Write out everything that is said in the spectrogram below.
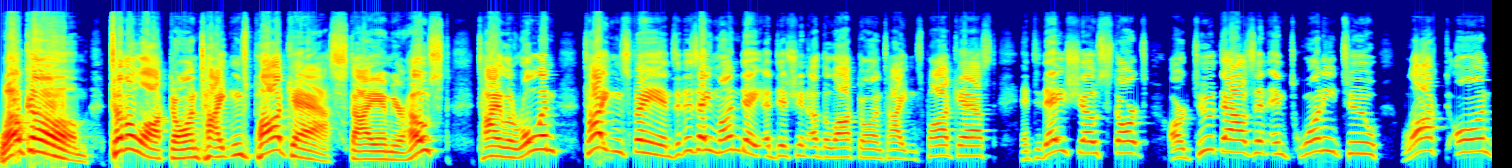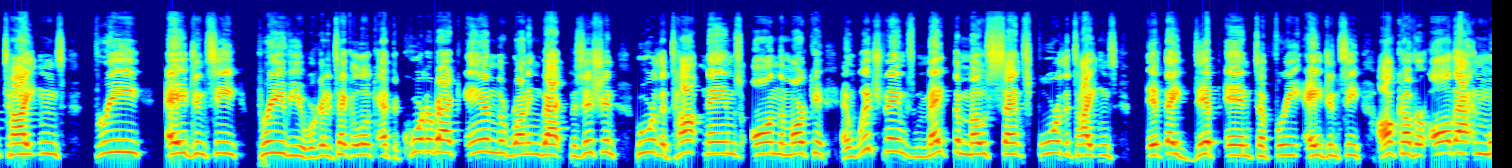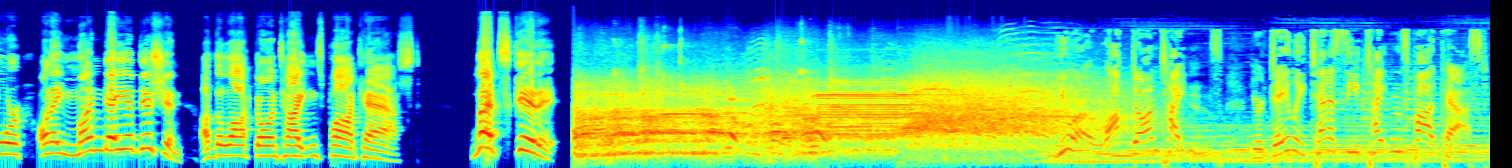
Welcome to the Locked On Titans podcast. I am your host, Tyler Rowland. Titans fans, it is a Monday edition of the Locked On Titans podcast, and today's show starts our 2022 Locked On Titans free agency preview. We're going to take a look at the quarterback and the running back position, who are the top names on the market, and which names make the most sense for the Titans if they dip into free agency. I'll cover all that and more on a Monday edition of the Locked On Titans podcast. Let's get it. You are Locked On Titans, your daily Tennessee Titans podcast,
